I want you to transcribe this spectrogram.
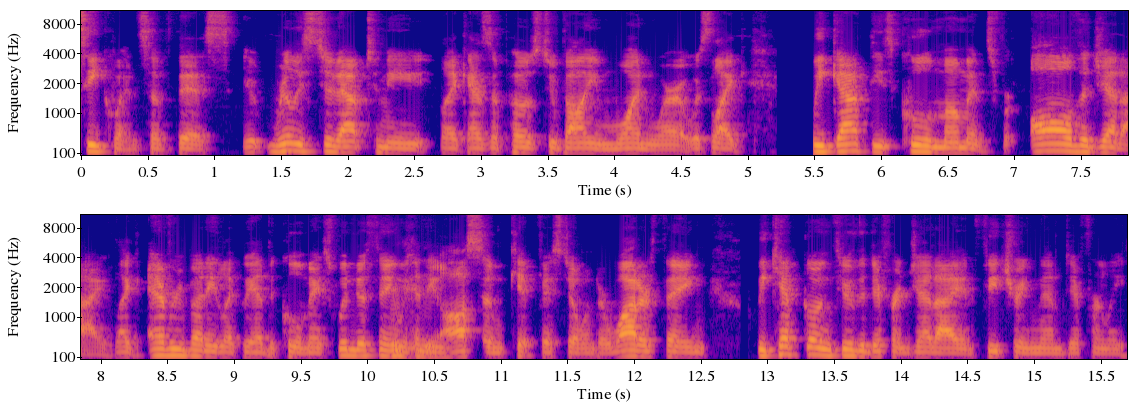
sequence of this it really stood out to me, like as opposed to Volume One, where it was like we got these cool moments for all the Jedi, like everybody. Like we had the cool Mace Windu thing, we had the Mhm. awesome Kit Fisto underwater thing. We kept going through the different Jedi and featuring them differently,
